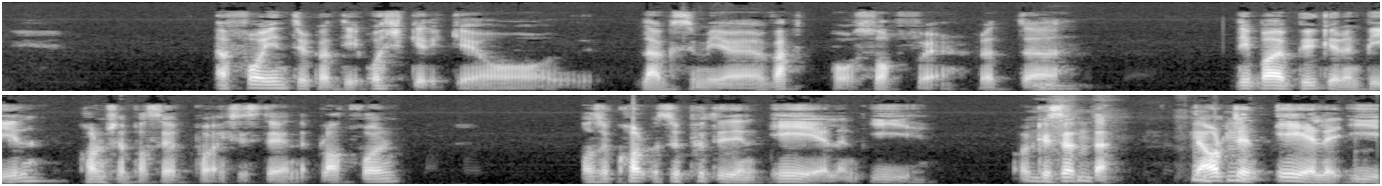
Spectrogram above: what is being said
Jeg får inntrykk av at de orker ikke å legge så mye vekt på software. for at mm de bare bygger en bil, kanskje basert på eksisterende plattform, og så, så putter de en E eller en I. Har du ikke sett det? Det er alltid en E eller I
